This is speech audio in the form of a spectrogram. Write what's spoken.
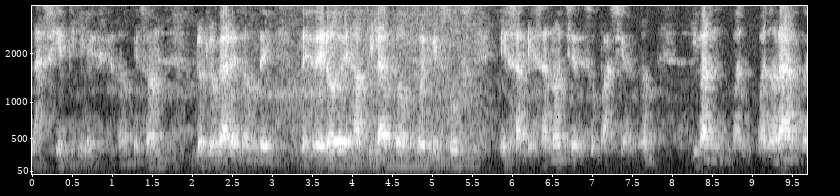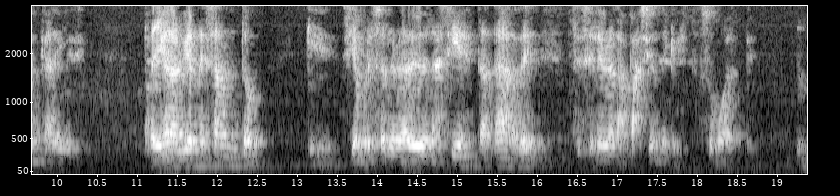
las siete iglesias, ¿no? que son los lugares donde desde Herodes a Pilato fue Jesús esa, esa noche de su pasión. ¿no? Y van, van, orando en cada iglesia. Para llegar al Viernes Santo, que siempre es el horario la siesta, tarde, se celebra la pasión de Cristo, su muerte. ¿Mm?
